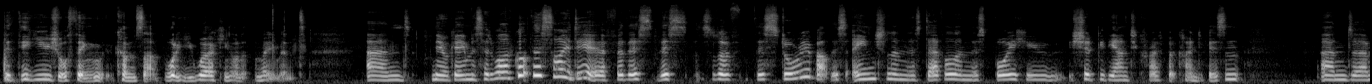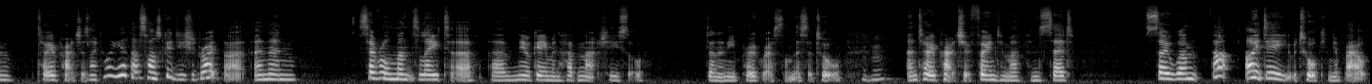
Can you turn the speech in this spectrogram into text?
the the usual thing that comes up. What are you working on at the moment?" And Neil Gaiman said, "Well, I've got this idea for this this sort of this story about this angel and this devil and this boy who should be the Antichrist but kind of isn't." And um, Terry Pratchett's like, "Oh yeah, that sounds good. You should write that." And then several months later, um, Neil Gaiman hadn't actually sort of done any progress on this at all. And Terry Pratchett phoned him up and said, "So um, that idea you were talking about,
